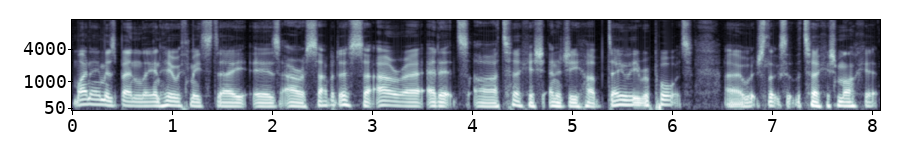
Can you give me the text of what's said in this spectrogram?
My name is Ben Lee, and here with me today is Aura Sabadus. So Aura edits our Turkish Energy Hub daily report, uh, which looks at the Turkish market.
